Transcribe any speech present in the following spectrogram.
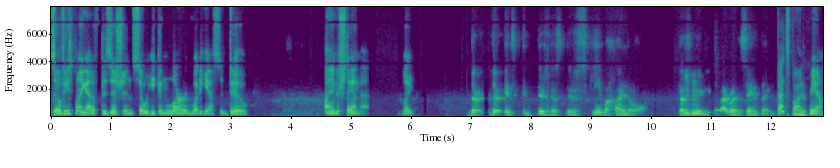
So if he's playing out of position so he can learn what he has to do, I understand that. Like, there, there, it's it, there's a there's a scheme behind it all. Because Mhm. you and I read the same thing. that's fine. yeah,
